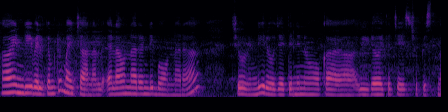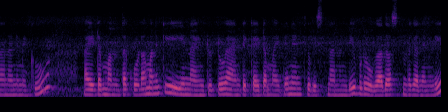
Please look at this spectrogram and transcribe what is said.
హాయ్ అండి వెల్కమ్ టు మై ఛానల్. ఎలా ఉన్నారండి? బాగున్నారా? చూడండి ఈరోజైతే నేను ఒక వీడియో అయితే చేసి చూపిస్తున్నానండి మీకు. ఐటమ్ అంతా కూడా మనకి nine two two antique item అయితే నేను చూపిస్తున్నానండి. ఇప్పుడు ఉగాది వస్తుంది కదండి.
